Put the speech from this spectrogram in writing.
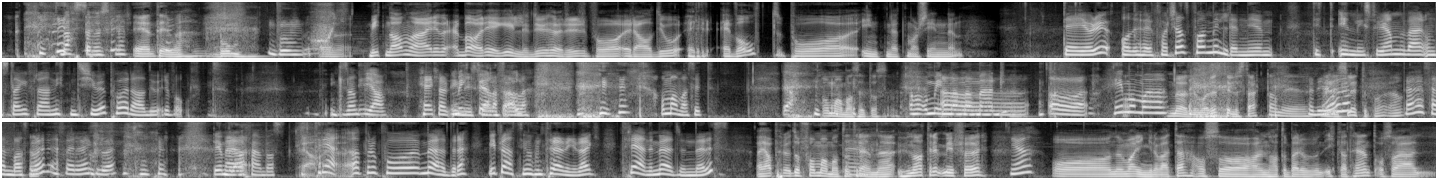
Masse muskler. En time. Bom. Bom. Mitt navn er Bare Egil. Du hører på radio Revolt på internettmaskinen din. Det gjør du, og du hører fortsatt på Millennium, ditt yndlingsprogram hver onsdag fra 19-20 på Radio Revolt. Ikke sant? Ja. Helt klart yndlingsprogram til alle. og mamma sitt. Og mamma sitt også. Og min mamma Mad. Åh, åh, mamma! Mødrene våre stiller sterkt. da. De, de de slutter på. Ja. det er fanbasen vår. Jeg føler egentlig det. Det er en bra Ja. fanbas. Tre, apropos mødre. Vi prater jo om trening i dag. Trener mødrene deres? Jeg har prøvd å få mamma til å trene. Hun har trent mye før, Ja. og når hun var yngre, vet jeg. Og så har hun hatt en periode hun ikke har trent, og så har jeg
